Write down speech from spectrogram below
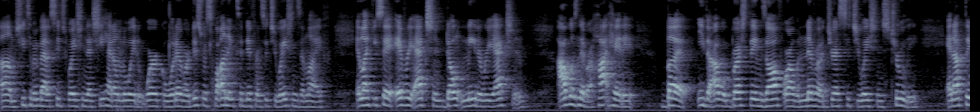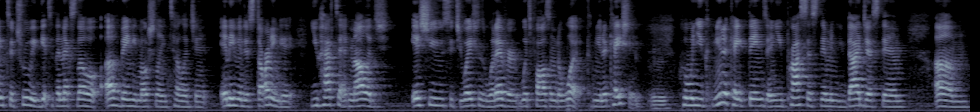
Um, she told me about a situation that she had on the way to work or whatever, just responding to different situations in life. And like you said, every action don't need a reaction. I was never hot headed, but either I would brush things off or I would never address situations truly. And I think to truly get to the next level of being emotionally intelligent and even just starting it, you have to acknowledge issues, situations, whatever, which falls under what? Communication. Mm-hmm. So when you communicate things and you process them and you digest them, um,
